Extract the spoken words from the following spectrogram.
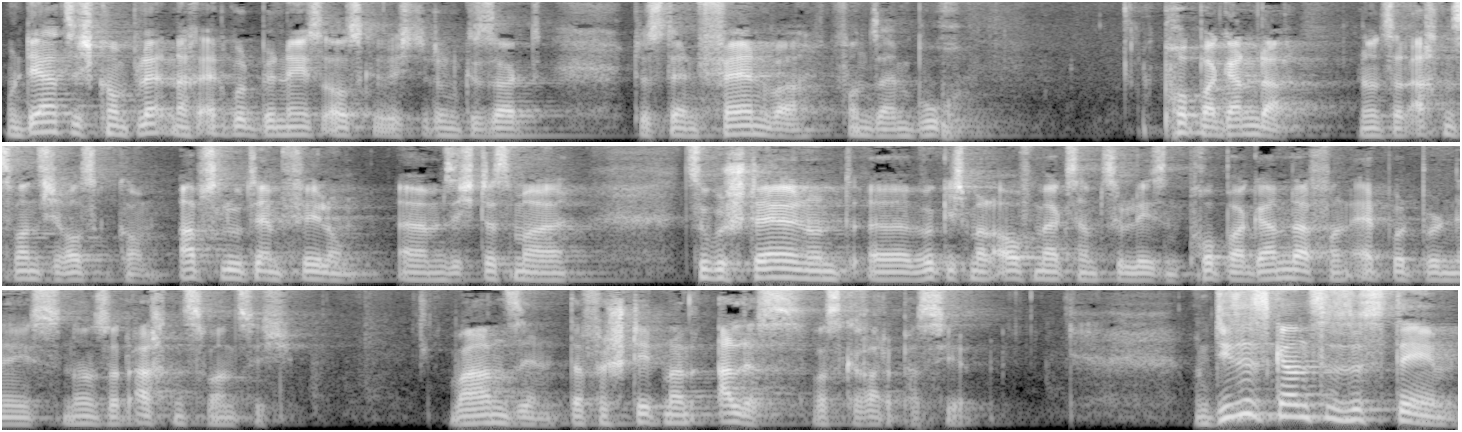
Und der hat sich komplett nach Edward Bernays ausgerichtet und gesagt, dass der ein Fan war von seinem Buch. Propaganda, 1928 rausgekommen. Absolute Empfehlung, ähm, sich das mal zu bestellen und äh, wirklich mal aufmerksam zu lesen. Propaganda von Edward Bernays, 1928. Wahnsinn. Da versteht man alles, was gerade passiert. Und dieses ganze System,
